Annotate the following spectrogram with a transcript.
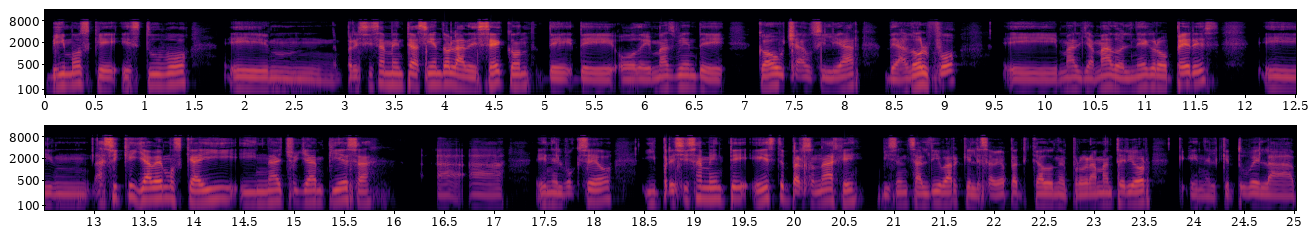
vimos que estuvo Em, precisamente haciendo la de second de, de, o de más bien de coach auxiliar de Adolfo, eh, mal llamado el negro Pérez. Em, así que ya vemos que ahí y Nacho ya empieza en el boxeo y precisamente este personaje, Vicente Saldívar, que les había platicado en el programa anterior, en el que tuve la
